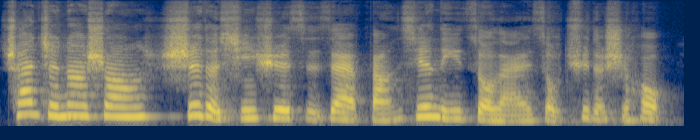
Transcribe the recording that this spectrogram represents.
穿着那双湿的新靴子，在房间里走来走去的时候，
